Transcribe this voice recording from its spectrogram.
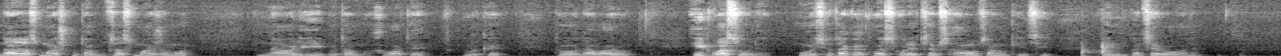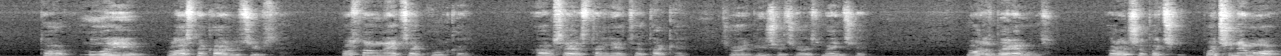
На засмажку там засмажимо на олії, бо там хватить курки того навару. І квасоля. Ось отака квасоля, це в самому самому кінці він консервованим. Так, ну і, власне кажучи, все. Основне це курка, а все остальне це таке. Чогось більше, чогось менше. Ну, розберемось. Коротше, поч- почнемо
